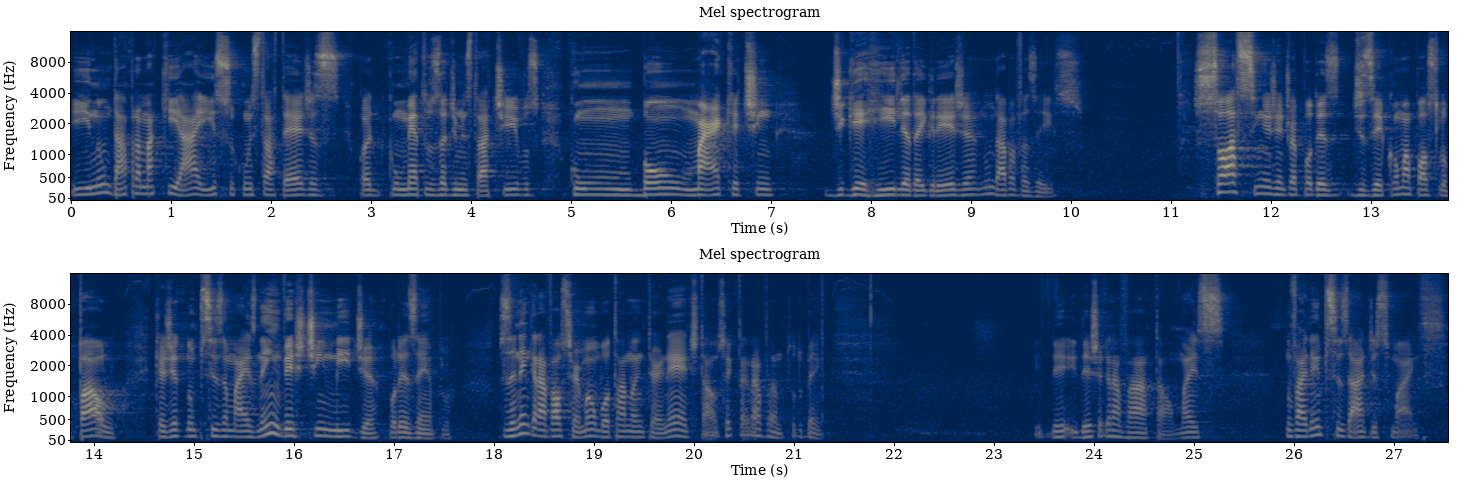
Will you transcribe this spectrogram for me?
E não dá para maquiar isso com estratégias, com métodos administrativos, com um bom marketing de guerrilha da igreja. Não dá para fazer isso. Só assim a gente vai poder dizer, como o apóstolo Paulo, que a gente não precisa mais nem investir em mídia, por exemplo. Não precisa nem gravar o sermão, botar na internet tal. Eu sei que está gravando, tudo bem. E, de, e deixa gravar tal. Mas não vai nem precisar disso mais.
